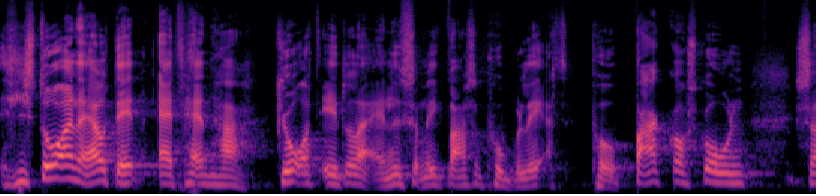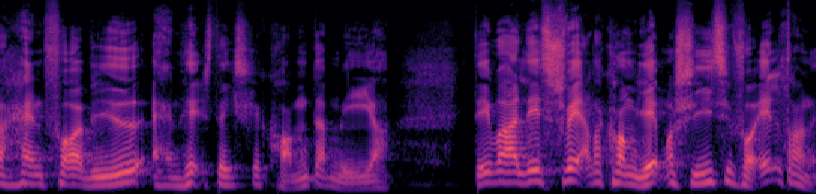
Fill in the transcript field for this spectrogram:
Historien er jo den, at han har gjort et eller andet, som ikke var så populært på Bakgårdsskolen, så han får at vide, at han helst ikke skal komme der mere. Det var lidt svært at komme hjem og sige til forældrene.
